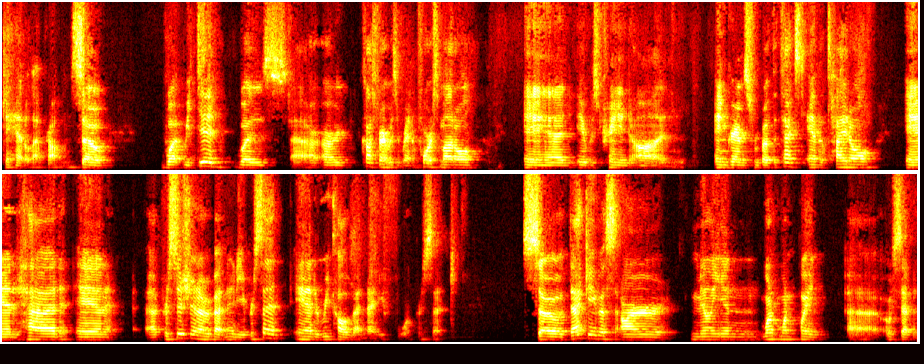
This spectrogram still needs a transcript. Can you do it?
to handle that problem. So what we did was uh, our, our classifier was a random forest model and it was trained on n-grams from both the text and the title, and it had an, a precision of about 98% and a recall of about 94%. So that gave us our million, 1.07 uh,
